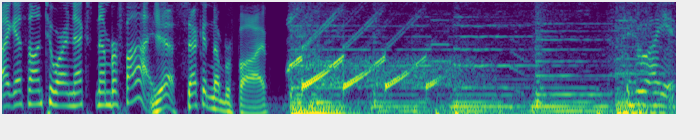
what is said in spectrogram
I guess on to our next number five. yeah, second number five. So who are you?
